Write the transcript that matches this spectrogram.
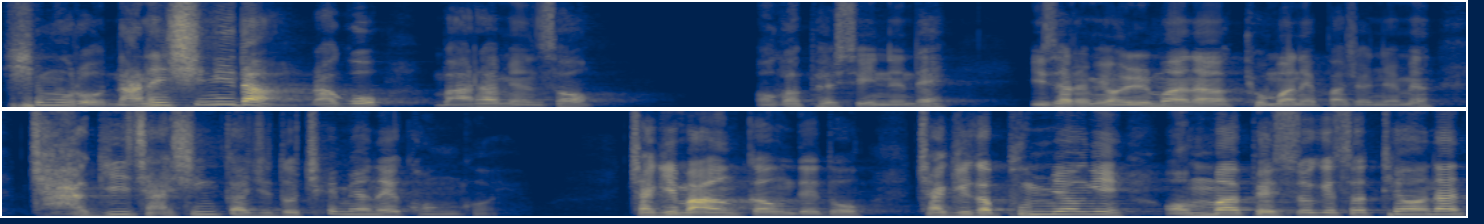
힘으로 나는 신이다 라고 말하면서 억압할 수 있는데 이 사람이 얼마나 교만에 빠졌냐면 자기 자신까지도 체면에 건 거예요. 자기 마음 가운데도 자기가 분명히 엄마 뱃속에서 태어난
